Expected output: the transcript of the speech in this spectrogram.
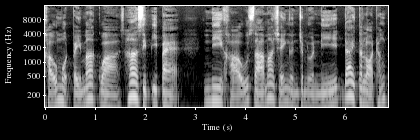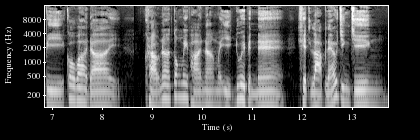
เขาหมดไปมากกว่า 50 อีแปะนี่เขาสามารถใช้เงินจำนวนนี้ได้ตลอดทั้งปีก็ว่าได้ คราวหน้าต้องไม่พานางมาอีกด้วยเป็นแน่ เข็ดหลาบแล้วจริง ๆ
